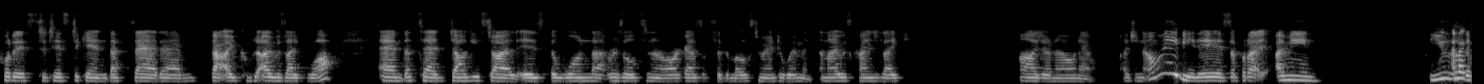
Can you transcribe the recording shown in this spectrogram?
put a statistic in that said um, that I compl- I was like what? And that said doggy style is the one that results in an orgasm for the most amount of women and I was kind of like I don't know now. I don't know. Maybe it is but I I mean you like,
